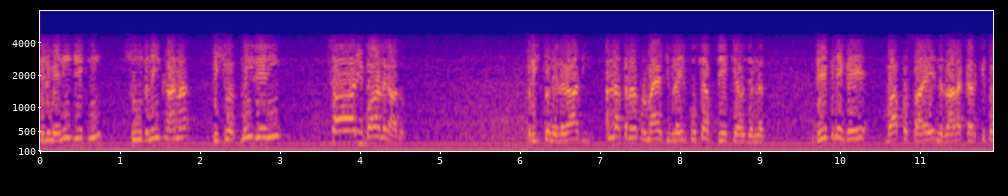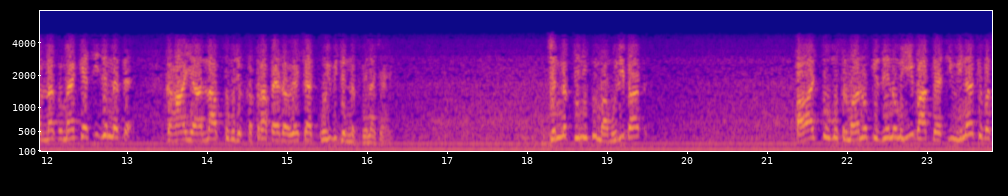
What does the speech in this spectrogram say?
فلمیں نہیں دیکھنی، سود نہیں کھانا، رشوت نہیں لینی ساری بار لگا دو۔ فرشتوں نے لگا دی۔ اللہ تعالیٰ نے فرمایا، جبرائیل کو کیا دیکھ کے آؤ جنت۔ دیکھنے گئے، واپس آئے، نظارہ کر کے تو اللہ فرمایا، کیسی جنت ہے؟ کہا، یا اللہ، اب تو مجھے خطرہ پیدا ہو گیا، شاید کوئی بھی جنت میں نہ چاہے جنت دینی کوئی معمولی بات؟ آج تو مسلمانوں کے ذہنوں میں یہ بات بیٹھی ہوئی نا کہ بس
